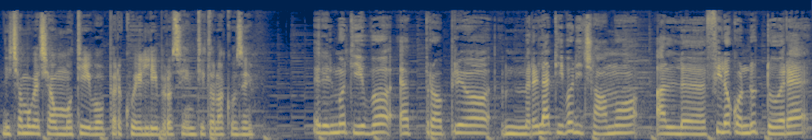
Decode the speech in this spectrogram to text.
diciamo che c'è un motivo per cui il libro si intitola così. Ed il motivo è proprio mh, mm, relativo, diciamo, al filo conduttore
